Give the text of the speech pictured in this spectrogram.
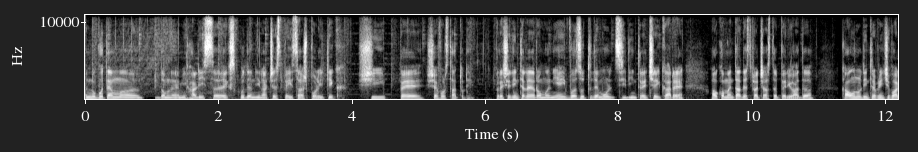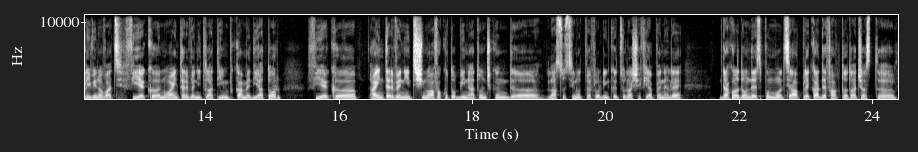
Nu putem, uh, domnule Mihali, să excludem din acest peisaj politic și pe șeful statului. Președintele României, văzut de mulți dintre cei care au comentat despre această perioadă, ca unul dintre principalii vinovați. Fie că nu a intervenit la timp ca mediator, fie că a intervenit și nu a făcut-o bine atunci când uh, l-a susținut pe Florin Câțu la șefia PNL, de acolo de unde spun mulți a plecat de fapt tot această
